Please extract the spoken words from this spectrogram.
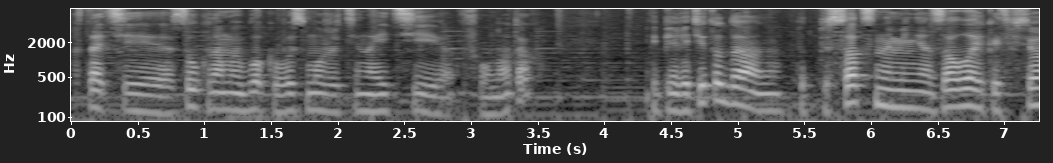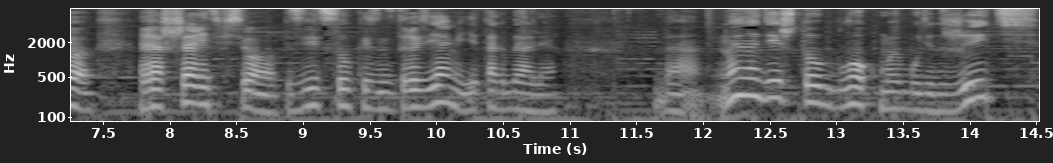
Кстати, ссылку на мой блог вы сможете найти в шоу-нотах и перейти туда, подписаться на меня, залайкать все, расшарить все, поделиться ссылкой с друзьями и так далее. Да. Ну и надеюсь, что блог мой будет жить,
